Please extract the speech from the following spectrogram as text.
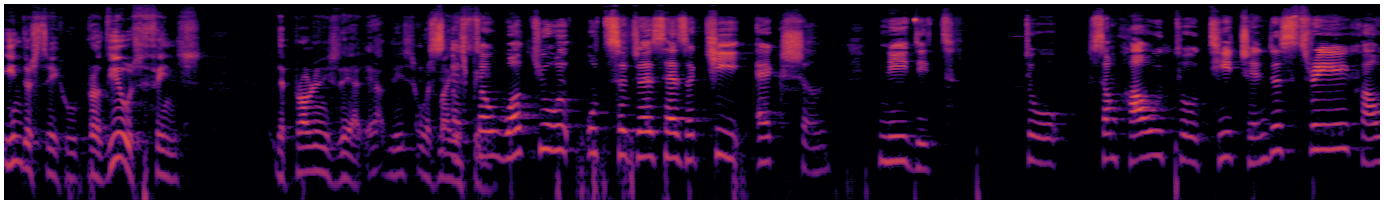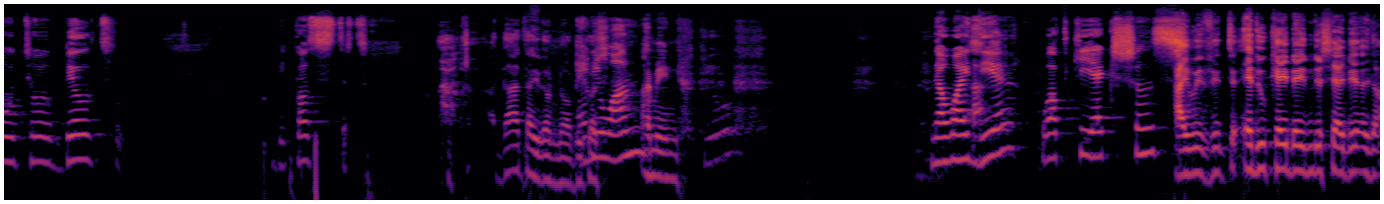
industry who produce things the problem is there. At least was my experience. So what you would suggest as a key action needed to somehow to teach industry how to build, because that I don't know because Anyone? I mean no idea what key actions? I would to educate the industry. Uh,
